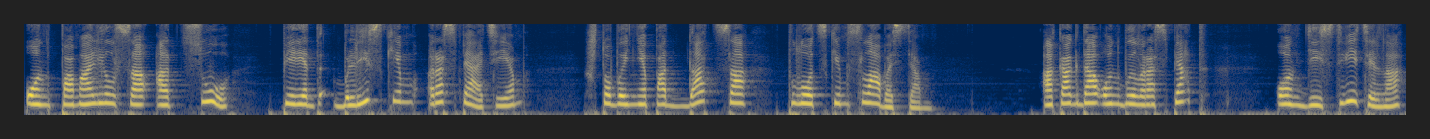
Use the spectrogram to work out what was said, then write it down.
Он помолился Отцу перед близким распятием, чтобы не поддаться плотским слабостям. А когда он был распят, он действительно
